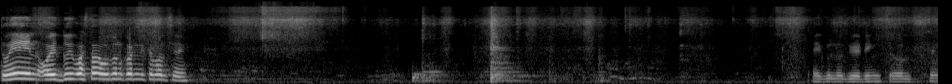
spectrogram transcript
তুহিন, ওই দুই বস্তা ওজন করে নিতে বলছে। এগুলো গ্রেডিং চলছে।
